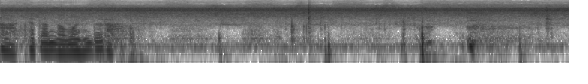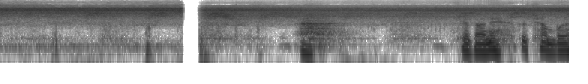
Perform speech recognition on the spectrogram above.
아, 계단 너무 힘들어. 계단이 끝이 안 보여.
